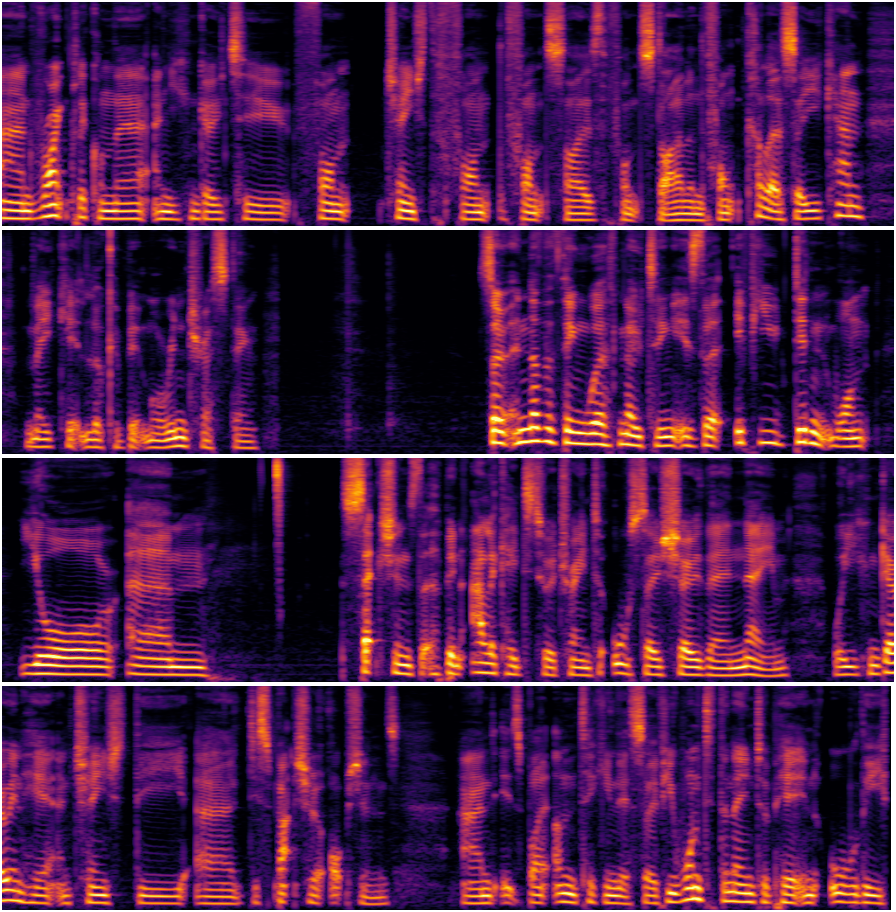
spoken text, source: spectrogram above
and right click on there and you can go to font, change the font, the font size, the font style and the font color. So you can make it look a bit more interesting. So another thing worth noting is that if you didn't want your um, sections that have been allocated to a train to also show their name, well you can go in here and change the uh, dispatcher options and it's by unticking this. So if you wanted the name to appear in all the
